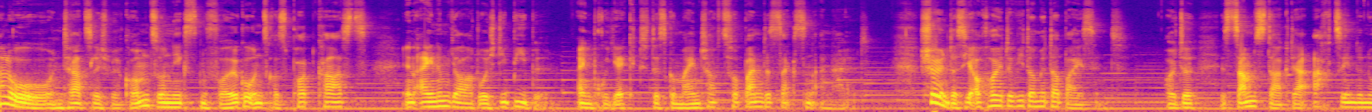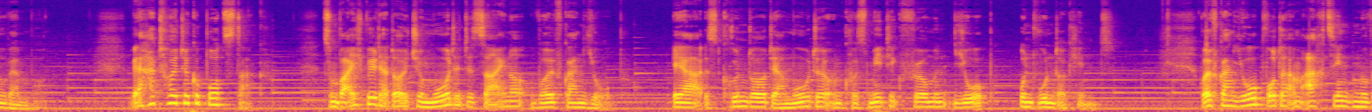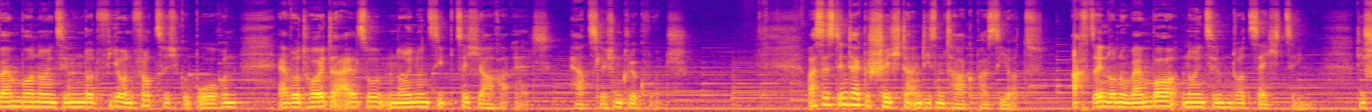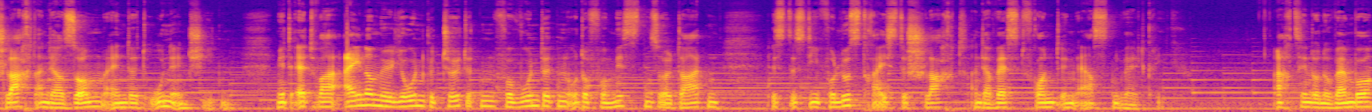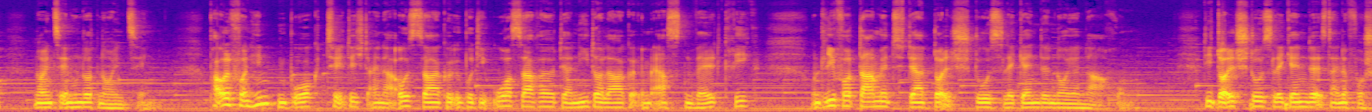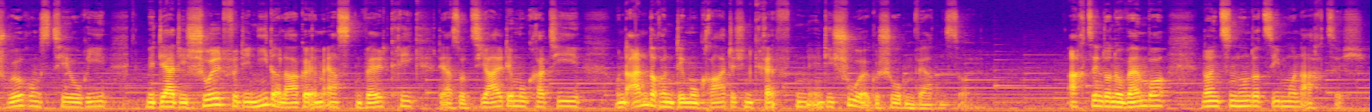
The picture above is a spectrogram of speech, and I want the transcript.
Hallo und herzlich willkommen zur nächsten Folge unseres Podcasts In einem Jahr durch die Bibel, ein Projekt des Gemeinschaftsverbandes Sachsen-Anhalt. Schön, dass Sie auch heute wieder mit dabei sind. Heute ist Samstag, der 18. November. Wer hat heute Geburtstag? Zum Beispiel der deutsche Modedesigner Wolfgang Job. Er ist Gründer der Mode- und Kosmetikfirmen Job und Wunderkind. Wolfgang Job wurde am 18. November 1944 geboren. Er wird heute also 79 Jahre alt. Herzlichen Glückwunsch. Was ist in der Geschichte an diesem Tag passiert? 18. November 1916. Die Schlacht an der Somme endet unentschieden. Mit etwa einer Million getöteten, verwundeten oder vermissten Soldaten ist es die verlustreichste Schlacht an der Westfront im Ersten Weltkrieg. 18. November 1919. Paul von Hindenburg tätigt eine Aussage über die Ursache der Niederlage im Ersten Weltkrieg und liefert damit der Dolchstoßlegende neue Nahrung. Die Dolchstoßlegende ist eine Verschwörungstheorie, mit der die Schuld für die Niederlage im Ersten Weltkrieg der Sozialdemokratie und anderen demokratischen Kräften in die Schuhe geschoben werden soll. 18. November 1987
